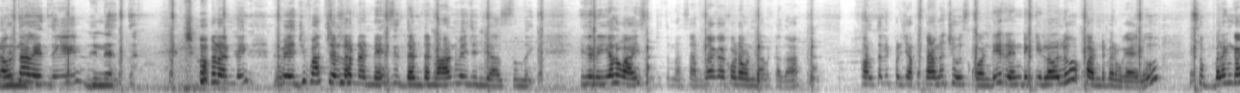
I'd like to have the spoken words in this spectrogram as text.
నవ్వుతావేంది నిన్నేస్తా చూడండి. వెజ్ పచ్చళ్ళలో నన్ను వేసిద్దంట నాన్ వెజ్ చేస్తుంది. ఇది రియల్ వాయిస్ ఉంచుతున్నా సరదాగా కూడా ఉండాలి కదా. కొలతలు ఇప్పుడు చెప్తాను చూసుకోండి. రెండు కిలోలు పండు మిరపకాయలు శుభ్రంగా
